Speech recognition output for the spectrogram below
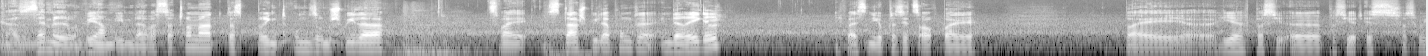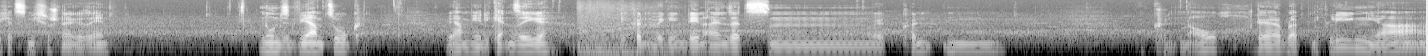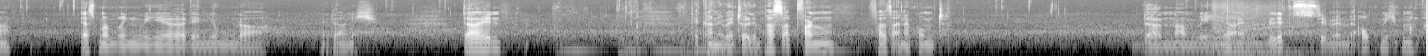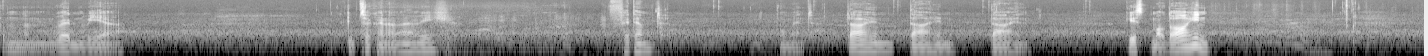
Kasemmel und wir haben ihm da was zertrümmert. Das bringt unserem Spieler zwei Starspielerpunkte in der Regel. Ich weiß nicht, ob das jetzt auch bei bei äh, hier passi äh, passiert ist. Das habe ich jetzt nicht so schnell gesehen. Nun sind wir am Zug. Wir haben hier die Kettensäge. Die könnten wir gegen den einsetzen. Wir könnten... Wir könnten auch... Der bleibt noch liegen, ja. Erstmal bringen wir hier den Jungen da. Ne, da nicht. Dahin. Der kann eventuell den Pass abfangen, falls einer kommt. Dann haben wir hier einen Blitz, den werden wir auch nicht machen. Dann werden wir... Gibt es ja keinen anderen Weg. Verdammt. Moment. Dahin, dahin, dahin. Gehst mal dahin.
